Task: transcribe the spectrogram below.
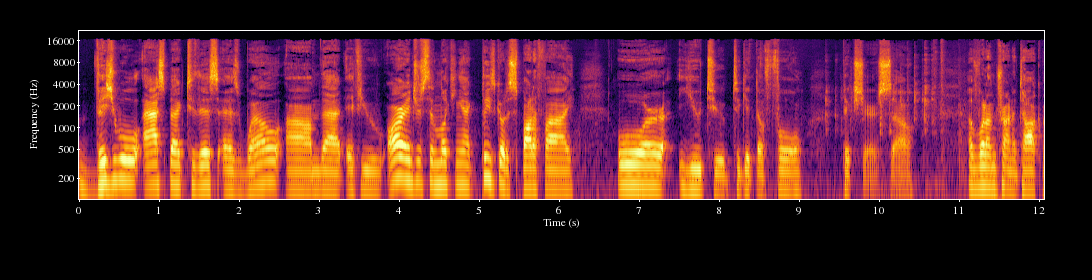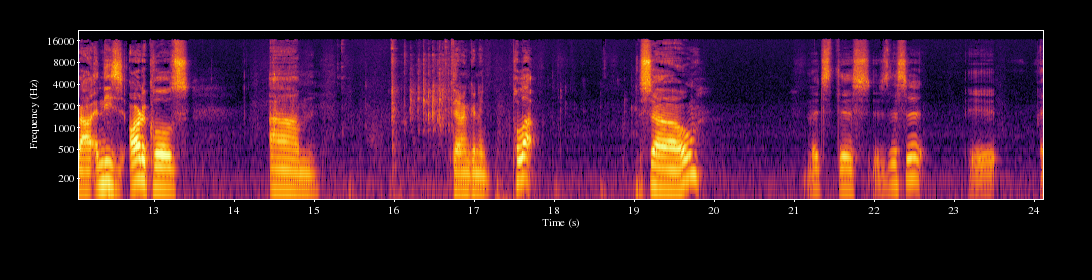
visual aspect to this as well. Um, that if you are interested in looking at, please go to Spotify or YouTube to get the full picture. So of what I'm trying to talk about, and these articles um, that I'm going to pull up. So that's this. Is this it? It I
